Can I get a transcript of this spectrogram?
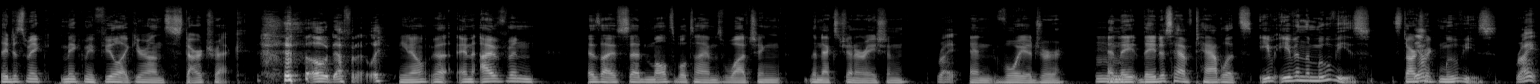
they just make make me feel like you're on Star Trek, oh, definitely. you know? And I've been as I've said multiple times watching The Next Generation Right. and Voyager Mhm. and they they just have tablets even the movies, Star Yeah. Trek movies. right.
